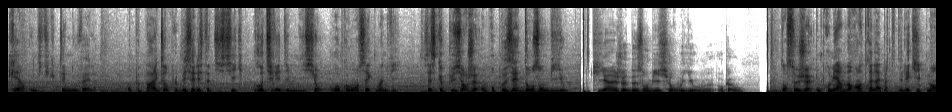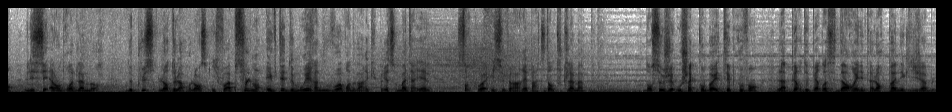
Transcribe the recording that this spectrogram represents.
créant une difficulté nouvelle. On peut par exemple baisser les statistiques, retirer des munitions ou recommencer avec moins de vie. C'est ce que plusieurs jeux ont proposé dont Zombie U. Qui est un jeu de zombies sur Wii U, euh, au cas où. Dans ce jeu, une première mort entraîne la perte de l'équipement laissé à l'endroit de la mort. De plus, lors de la relance, il faut absolument éviter de mourir à nouveau avant d'avoir récupéré son matériel, sans quoi il se verra réparti dans toute la map. Dans ce jeu où chaque combat est éprouvant, la peur de perdre ses denrées n'est alors pas négligeable.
